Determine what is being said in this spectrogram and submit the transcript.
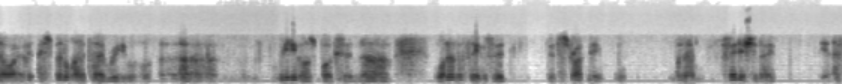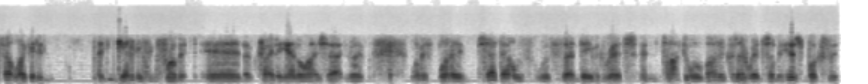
So I, I spent a lot of time reading uh, reading those books, and uh, one of the things that that struck me when I finished, and I I felt like I didn't I didn't get anything from it, and I've tried to analyze that. And I, when I when I sat down with with uh, David Ritz and talked to him about it, because I read some of his books that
